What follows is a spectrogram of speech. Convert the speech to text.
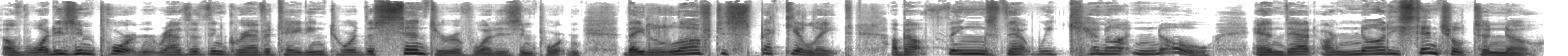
of what is important rather than gravitating toward the center of what is important. They love to speculate about things that we cannot know and that are not essential to know.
